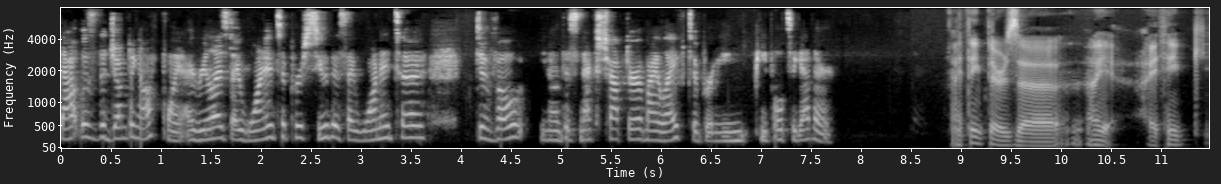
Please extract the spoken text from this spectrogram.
that was the jumping off point. I realized I wanted to pursue this. I wanted to devote, you know, this next chapter of my life to bringing people together. I think there's a I I think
